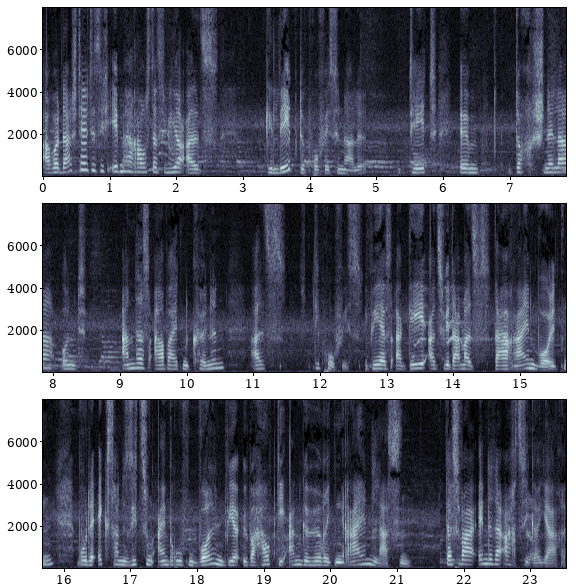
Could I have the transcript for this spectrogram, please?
Aber da stellte sich eben heraus, dass wir als gelebte Professionalität ähm, doch schneller und anders arbeiten können als die Profis. WSAG, als wir damals da rein wollten, wurde extra eine Sitzung einberufen, wollen wir überhaupt die Angehörigen reinlassen? Das war Ende der 80er Jahre.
